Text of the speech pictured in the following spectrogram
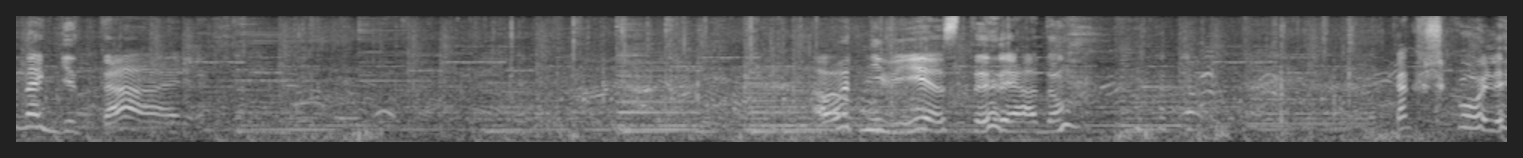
на гитаре. А вот невесты рядом. Как в школе,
